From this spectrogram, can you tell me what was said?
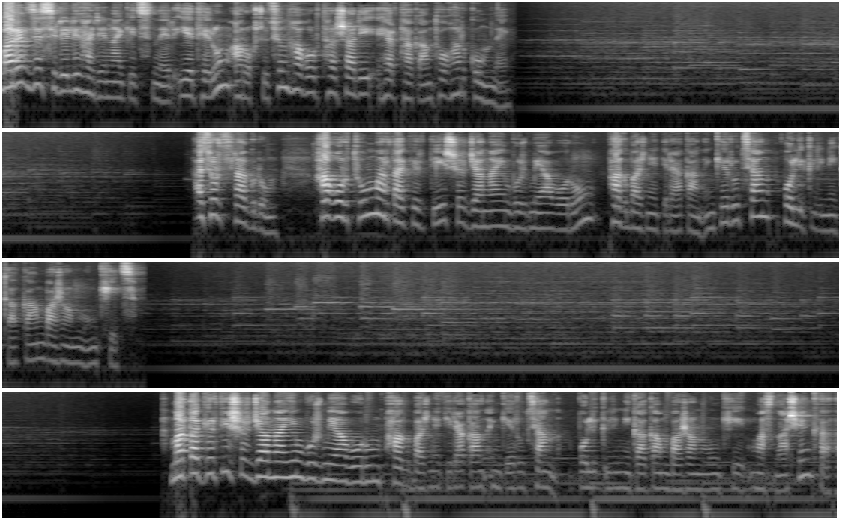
Բարև ձեզ սիրելի հայրենակիցներ, եթերում առողջություն հաղորդաշարի հերթական թողարկումն է։ Այսօր ծրագրում. հաղորդում Մարտակերտի շրջանային բուժմիավորում Փակbaşնետիրական ընկերության պոլիկլինիկական բաժանմունքից։ Մարտակերտի շրջանային բուժմիավորում Փակ բաժնետիրական ընկերության պոլիկլինիկական բաժանմունքի մասնաշենքը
